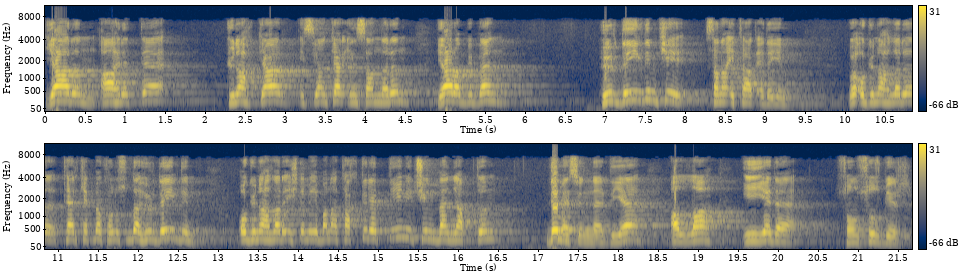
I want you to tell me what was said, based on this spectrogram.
Yarın ahirette günahkar, isyankar insanların Ya Rabbi ben hür değildim ki sana itaat edeyim ve o günahları terk etme konusunda hür değildim. O günahları işlemeyi bana takdir ettiğin için ben yaptım demesinler diye Allah iyiye de sonsuz bir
